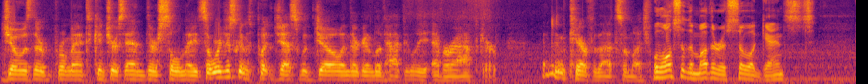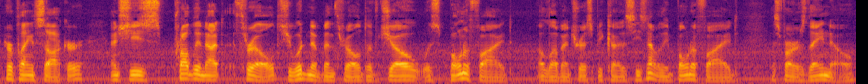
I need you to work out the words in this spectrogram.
Joe is their romantic interest and their soulmate, so we're just going to put Jess with Joe and they're going to live happily ever after. I didn't care for that so much. Well, also, the mother is so against her playing soccer, and she's probably not thrilled. She wouldn't have been thrilled if Joe was bona fide a love interest because he's not really bona fide as far as they know.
